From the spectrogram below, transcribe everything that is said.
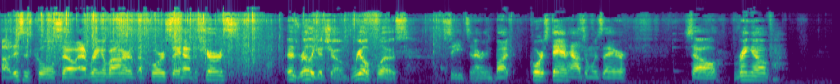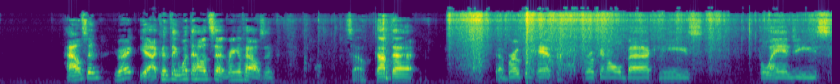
Uh, this is cool. So at Ring of Honor, of course, they have the shirts. It was really good show. Real close seats and everything. But, of course, Danhausen was there. So, Ring of Hausen, right? Yeah, I couldn't think of what the hell it said. Ring of Hausen. So, got that. Got broken hip, broken old back, knees, phalanges.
